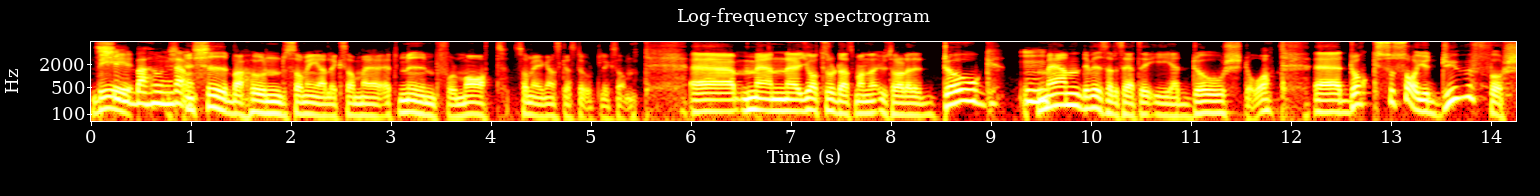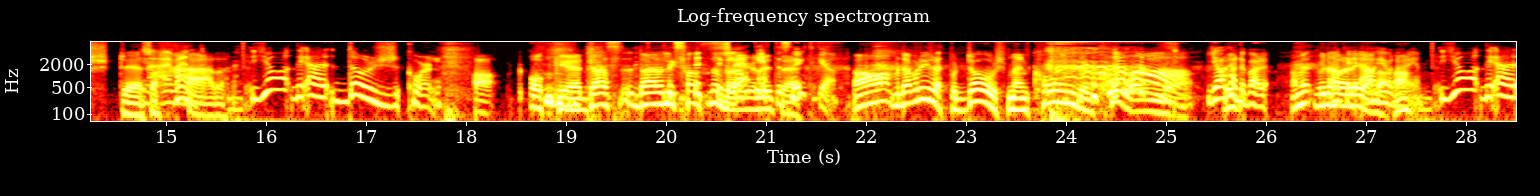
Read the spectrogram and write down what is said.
Det är Shiba-hunden. En Shiba-hund som är liksom eh, ett meme-format som är ganska stort liksom. Eh, men jag trodde att man uttalade Dog Mm. men det visade sig att det är Doge då. Eh, dock så sa ju du först eh, så Nej, men- här. Ja, det är Dogecoin. Ja, och eh, där, där liksom Det snubblade lät ju lite. jättesnyggt tycker jag. Ja, men där var det ju rätt på Doge men coin blev corn då. jag hörde bara Ja, men vill du höra Okej, det ja, igen jag då? vill höra Ja. igen. Ja, det är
